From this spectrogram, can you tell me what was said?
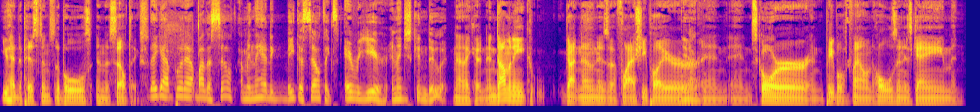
you had the Pistons, the Bulls, and the Celtics. they got put out by the Celtics. I mean, they had to beat the Celtics every year, and they just couldn't do it. No, they couldn't. And Dominique got known as a flashy player Yeah. and and scorer, and people found holes in his game. And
